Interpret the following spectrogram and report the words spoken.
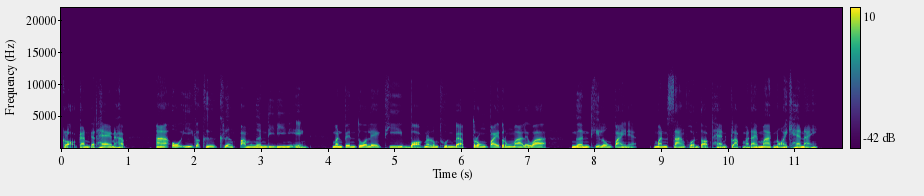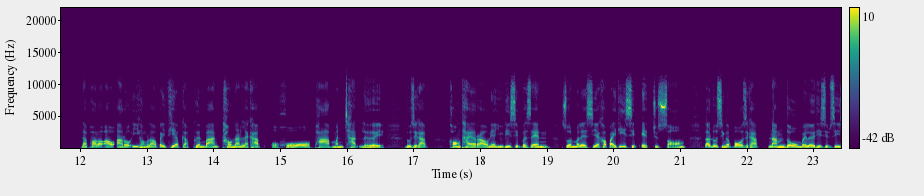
เกราะกันกระแทกนะครับ ROE ก็คือเครื่องปั๊มเงินดีๆ นี่เอง มันเป็นตัวเลขที่บอกนักลงทุนแบบตรงไปตรงมาเลยว่า เงินที่ลงไปเนี่ยมันสร้างผลตอบแทนกลับมาได้มากน้อยแค่ไหน แล้วพอเราเอา ROE ของเราไปเทียบกับเพื่อนบ้านเท่านั้นแหละครับ โอ้โห ภาพมันชัดเลย ดูสิครับ ของไทยเราเนี่ยอยู่ที่ 10%ส่วนมาเลเซียเข้าไปที่ 11.2 แล้วดูสิงคโปร์สิครับนำโด่งไปเลยที่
